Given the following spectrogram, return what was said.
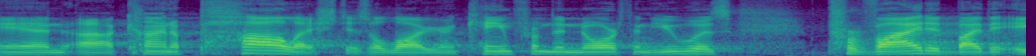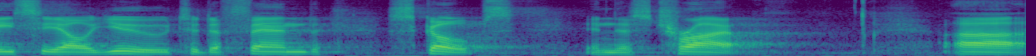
and uh, kind of polished as a lawyer and came from the north, and he was provided by the ACLU to defend Scopes in this trial. Uh,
